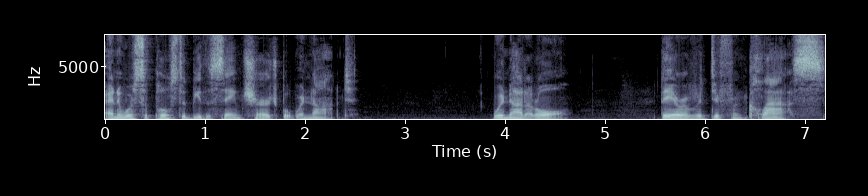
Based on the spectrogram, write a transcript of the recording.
And we're supposed to be the same church, but we're not. We're not at all. They are of a different class.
